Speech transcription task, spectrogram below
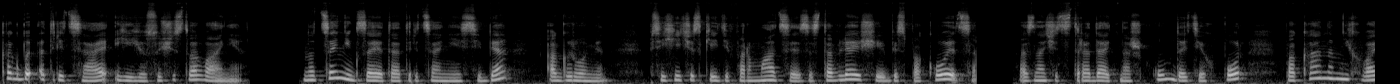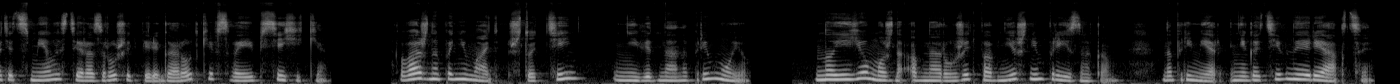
как бы отрицая ее существование. Но ценник за это отрицание себя огромен. Психические деформации, заставляющие беспокоиться, а значит страдать наш ум до тех пор, пока нам не хватит смелости разрушить перегородки в своей психике. Важно понимать, что тень не видна напрямую, но ее можно обнаружить по внешним признакам, например, негативные реакции.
